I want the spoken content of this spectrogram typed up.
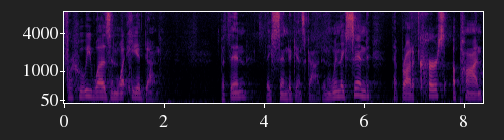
for who he was and what he had done. But then they sinned against God. And when they sinned, that brought a curse upon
